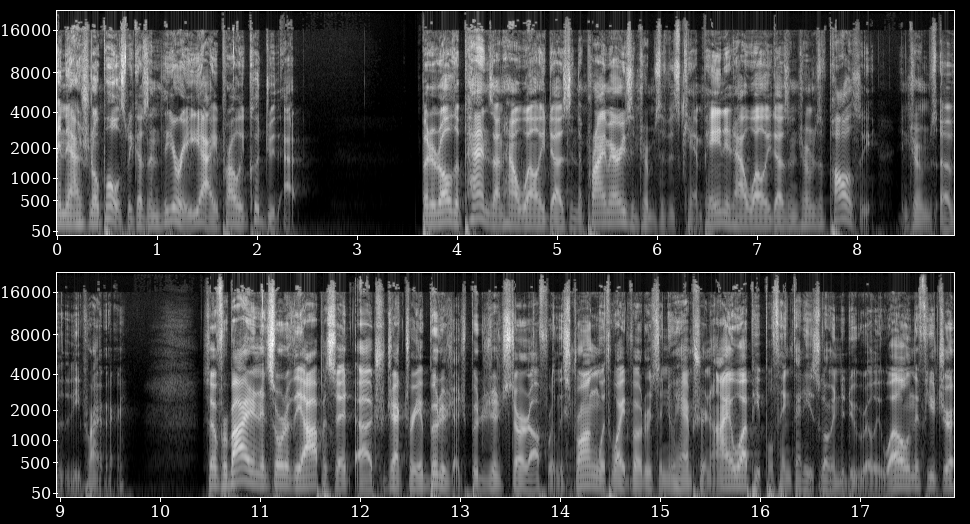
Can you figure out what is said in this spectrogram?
in national polls, because in theory, yeah, he probably could do that. But it all depends on how well he does in the primaries in terms of his campaign and how well he does in terms of policy in terms of the primary. So for Biden, it's sort of the opposite uh, trajectory of Buttigieg. Buttigieg started off really strong with white voters in New Hampshire and Iowa. People think that he's going to do really well in the future.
